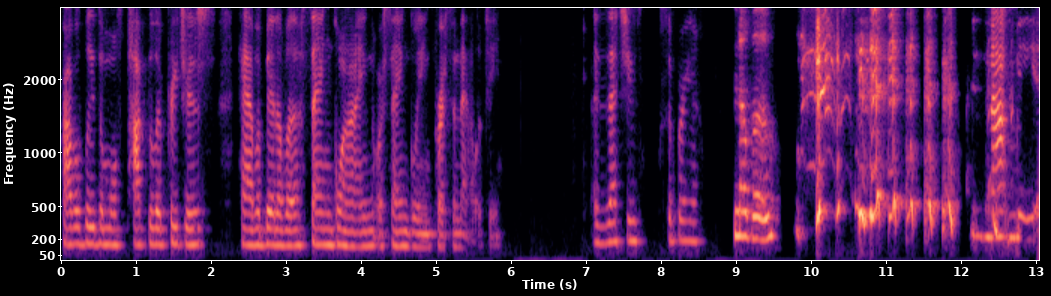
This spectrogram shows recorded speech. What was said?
Probably the most popular preachers have a bit of a sanguine or sanguine personality. Is that you, Sabria? No, boo. it's not me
